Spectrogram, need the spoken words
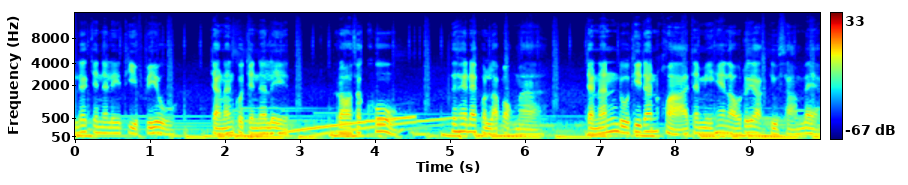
เลือก Generative Fill จากนั้นกด Generate รอสักครู่ พื่อให้ได้ผลลัพธ์ออกมา จากนั้นดูที่ด้านขวาจะมีให้เราเลือกอยู่ 3 แบบ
